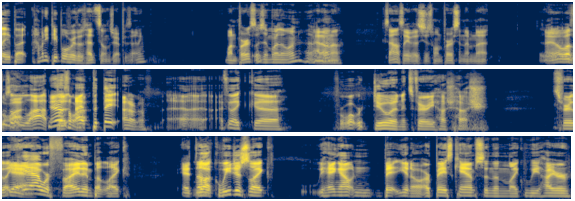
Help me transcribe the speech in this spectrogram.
silly, but How many people were those headstones representing? One person. was it more than one? I don't know. Because honestly, if it's just one person, I'm not. I know it was a lot. Yeah, it but, was a I, lot. but they, I don't know. Uh, I feel like uh, for what we're doing, it's very hush hush. It's very like, Yeah. yeah, we're fighting, but like, It look, we just like we hang out in ba- you know our base camps, and then like we hire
